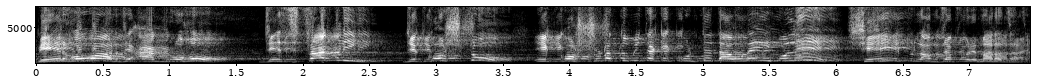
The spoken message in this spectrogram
বের হওয়ার যে আগ্রহ, যে স্ট্রাগলিং যে কষ্ট, এই কষ্টটা তুমি তাকে করতে দাও নাই বলে সে একটু লাভজাপ করে মারা যায়।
